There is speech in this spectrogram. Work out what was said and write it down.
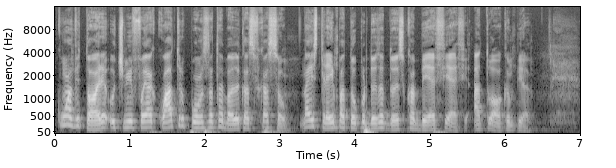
Com a vitória, o time foi a 4 pontos na tabela de classificação. Na estreia empatou por 2 a 2 com a BFF, atual campeã.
